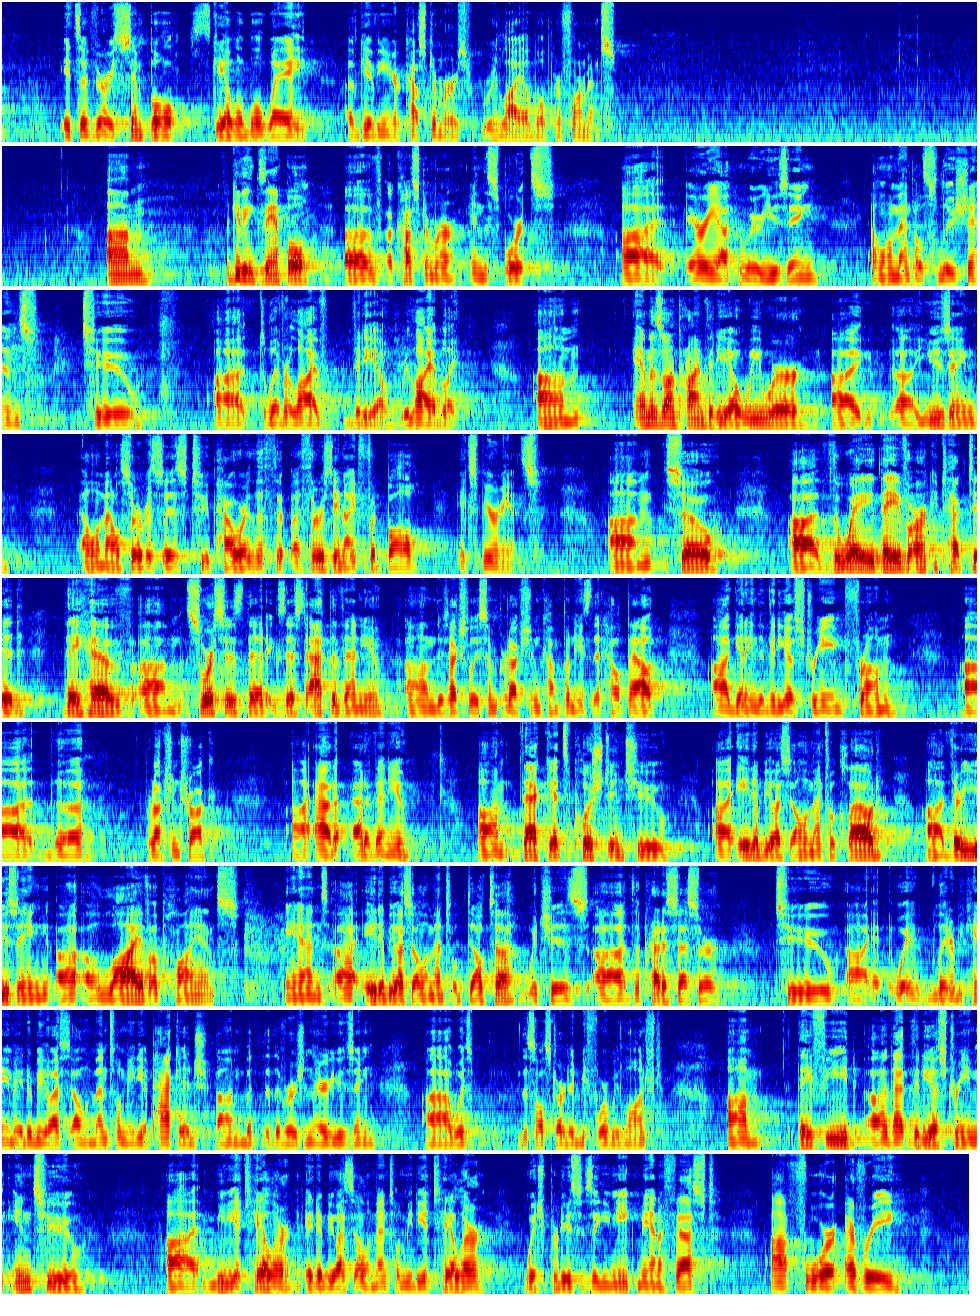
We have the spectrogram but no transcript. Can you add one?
it's a very simple, scalable way of giving your customers reliable performance. Um, I'll give you an example of a customer in the sports uh, area who are using elemental solutions to uh, deliver live video reliably. Um, Amazon Prime Video, we were uh, uh using elemental services to power the th- Thursday night football experience. Um, so, uh, the way they've architected they have um, sources that exist at the venue. Um, there's actually some production companies that help out uh, getting the video stream from uh, the production truck uh, at, at a venue. Um, that gets pushed into uh, AWS Elemental Cloud. Uh, they're using a, a, live appliance and uh, AWS Elemental Delta, which is the predecessor to uh, later became AWS Elemental Media Package, um, but the, the, version they're using uh, was this all started before we launched. Um, they feed uh, that video stream into uh, Media Tailor, AWS Elemental Media Tailor, which produces a unique manifest uh, for every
